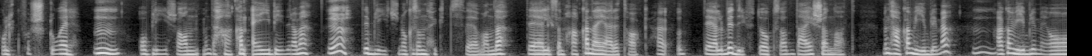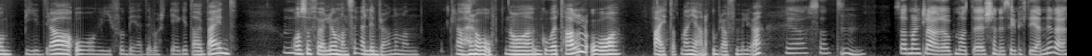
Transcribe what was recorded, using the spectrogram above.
folk forstår. Mm. Og blir sånn Men det her kan jeg bidra med. Yeah. Det blir ikke noe sånn høytsvevende. Det er liksom Her kan jeg gjøre et tak. Her, og det gjelder bedrifter også, at de skjønner at Men her kan vi bli med. Mm. Her kan vi bli med og bidra, og vi forbedrer vårt eget arbeid. Mm. Og så føler jo man seg veldig bra når man klarer å oppnå gode tall og veit at man gjør noe bra for miljøet. Ja, sant. Mm. Så at man klarer å på en måte kjenne seg litt igjen i det.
